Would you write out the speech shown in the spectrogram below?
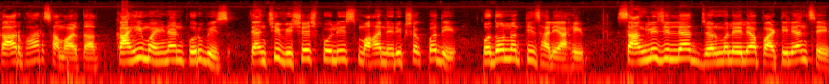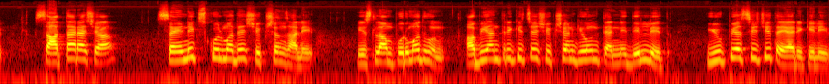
कारभार सांभाळतात. काही महिन्यांपूर्वीच त्यांची विशेष पोलीस महानिरीक्षकपदी पदोन्नती झाली आहे. सांगली जिल्ह्यात जन्मलेल्या पाटील यांचे साताऱ्याच्या सैनिक स्कूलमध्ये शिक्षण झाले. इस्लामपूरमधून अभियांत्रिकीचे शिक्षण घेऊन त्यांनी दिल्लीत यू पी एस सीची तयारी केली.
